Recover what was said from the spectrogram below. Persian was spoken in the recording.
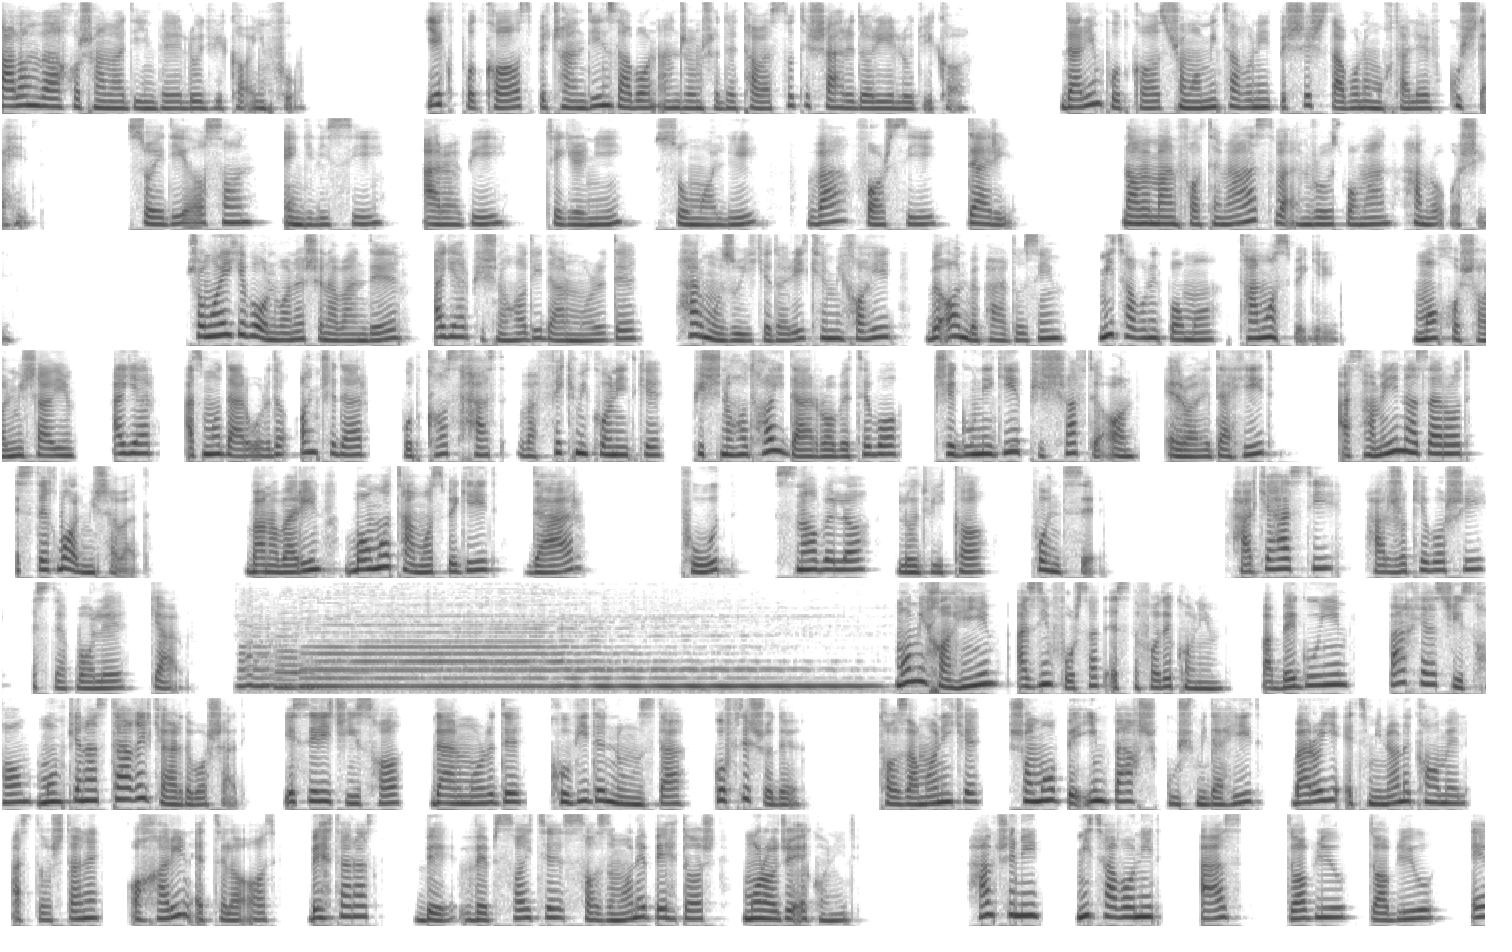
سلام و خوش آمدین به لودویکا اینفو. یک پادکست به چندین زبان انجام شده توسط شهرداری لودویکا. در این پادکست شما می توانید به شش زبان مختلف گوش دهید. سوئدی آسان، انگلیسی، عربی، تگرنی، سومالی و فارسی دری. نام من فاطمه است و امروز با من همراه باشید. شمایی که به عنوان شنونده اگر پیشنهادی در مورد هر موضوعی که دارید که می‌خواهید به آن بپردازیم می توانید با ما تماس بگیرید. ما خوشحال می شویم اگر از ما در مورد آنچه در پادکست هست و فکر می کنید که پیشنهادهایی در رابطه با چگونگی پیشرفت آن ارائه دهید از همه نظرات استقبال می شود. بنابراین با ما تماس بگیرید در پود سنابلا لودویکا پونتسه هر که هستی هر جا که باشی استقبال گرم ما می خواهیم از این فرصت استفاده کنیم و بگوییم برخی از چیزها ممکن است تغییر کرده باشد. یه سری چیزها در مورد کووید 19 گفته شده. تا زمانی که شما به این بخش گوش می دهید برای اطمینان کامل از داشتن آخرین اطلاعات بهتر است به وبسایت سازمان بهداشت مراجعه کنید. همچنین می توانید از www.fhom.c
